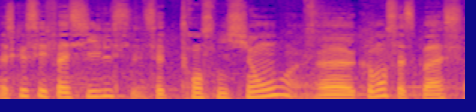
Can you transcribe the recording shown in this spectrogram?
est-ce que c'est facile cette transmission? Euh, Comment ça se passe?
